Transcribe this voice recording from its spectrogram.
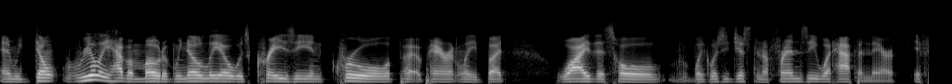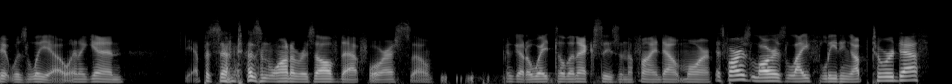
And we don't really have a motive. We know Leo was crazy and cruel, apparently, but why this whole like was he just in a frenzy? What happened there? If it was Leo, and again, the episode doesn't want to resolve that for us, so we got to wait till the next season to find out more. As far as Laura's life leading up to her death,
